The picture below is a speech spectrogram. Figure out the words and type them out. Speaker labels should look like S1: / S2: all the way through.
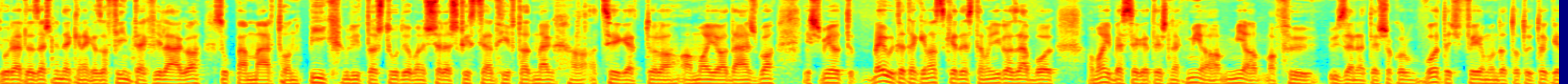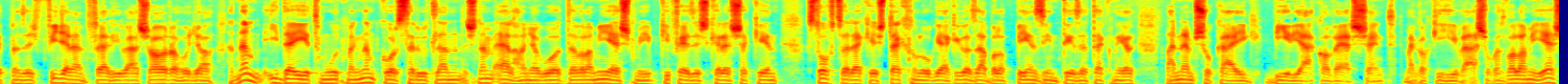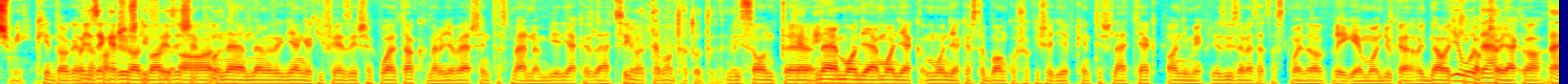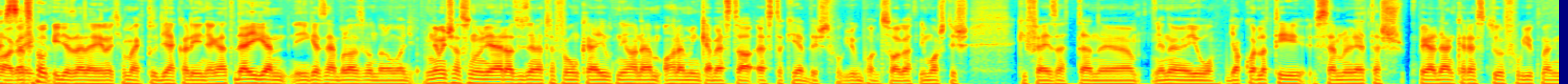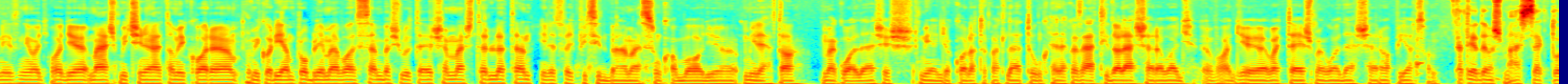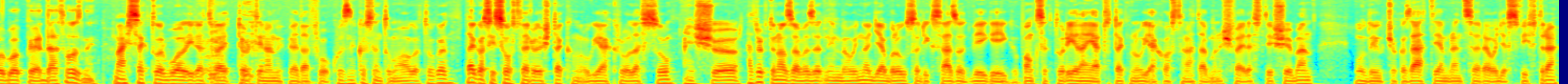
S1: Jó rádiózás mindenkinek ez a fintech világa. Szupán Márton Pík ül itt a stúdióban, és Seres Krisztiánt hívtad meg a, a cégettől a, a mai adásba. És miatt beültetek, én azt kérdeztem, hogy igazából a mai beszélgetésnek mi a, mi a, a fő üzenet, és akkor volt egy fél mondatot, hogy tulajdonképpen ez egy figyelemfelhívás arra, hogy a, hát nem idejét múlt, meg nem korszerűtlen, és nem elhanyagolt, de valami ilyesmi kifejezést keresek én, szoftverek és technológiák igazából a pénzintézeteknél már nem sokáig bírják a versenyt, meg a kihívásokat. Valami ilyesmi?
S2: Két dolog Vagy ezek erős kifejezések a, voltak? Nem, nem, ezek gyenge kifejezések voltak, mert ugye a versenyt ezt már nem bírják, ez látszik.
S1: Jó, te mondhatod.
S2: Viszont kemény. nem, mondják, mondják, mondják ezt a bankosok is egyébként is látják. Annyi még, hogy az üzenetet azt majd a végén mondjuk el, hogy nehogy Jó, kikapcsolják a hallgatók így az elején, hogyha megtudják a lényeget. De igen, igazából azt gondolom, hogy nem is azt mondom, hogy erre az üzenetre fogunk eljutni, hanem, hanem inkább ezt a, ezt a kérdést fogjuk boncolgatni most is kifejezetten nagyon jó gyakorlati szemléletes példán keresztül fogjuk megnézni, hogy, hogy más mit csinált, amikor, amikor ilyen problémával szembesült teljesen más területen, illetve egy picit belemászunk abba, hogy mi lehet a megoldás, és milyen gyakorlatokat látunk ennek az átidalására, vagy, vagy, vagy teljes megoldására a piacon.
S1: Tehát érdemes más szektorból példát hozni?
S3: Más szektorból, illetve egy történelmi példát fogok hozni. Köszöntöm a hallgatókat. Legacy szoftverről és technológiákról lesz szó, és hát rögtön azzal vezetném be, hogy nagyjából a 20. század végéig a bankszektor élen járt a technológiák használatában és fejlesztésében. Gondoljuk csak az ATM rendszerre vagy a Swiftre,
